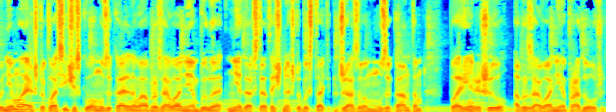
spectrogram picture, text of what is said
Понимая, что классического музыкального образования было недостаточно, чтобы стать джазовым музыкантом, парень решил образование продолжить.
